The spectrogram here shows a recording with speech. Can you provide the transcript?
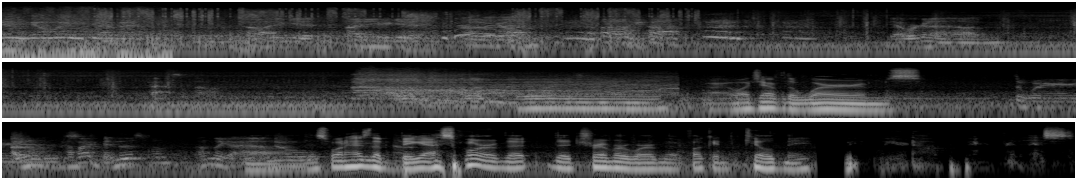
Ain't no way you grab it. Oh, I didn't get it. I didn't even get it. Oh god. Oh god. Yeah, we're gonna um pass on that one. I love All right, watch out for the worms. The worm. I don't. Have I been to this one? I don't think I have. Uh, no. This one has the big ass worm that the trimmer worm that fucking killed me. We, we are not prepared for this.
